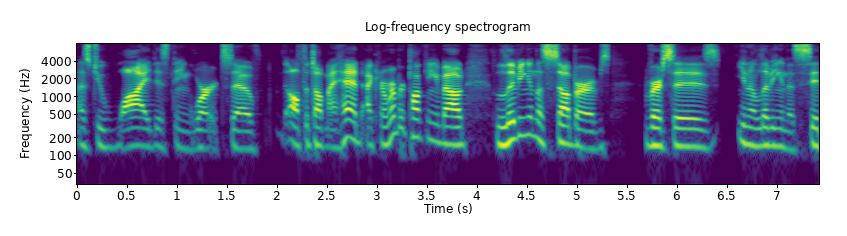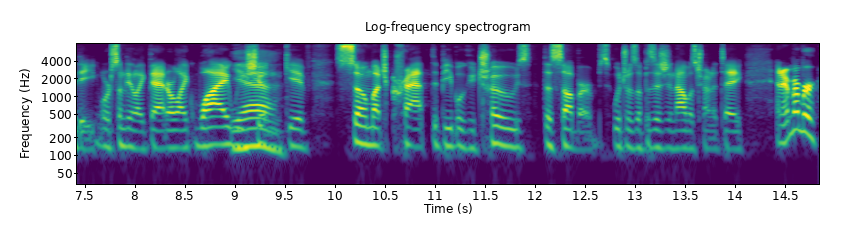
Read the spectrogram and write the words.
as to why this thing worked. So, off the top of my head, I can remember talking about living in the suburbs versus you know living in the city or something like that or like why we Yeah. shouldn't give so much crap to people who chose the suburbs which was a position i was trying to take and i remember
